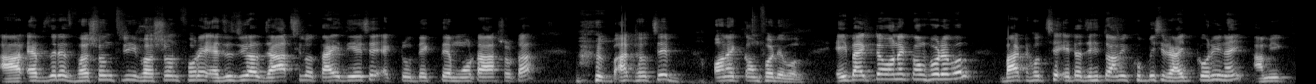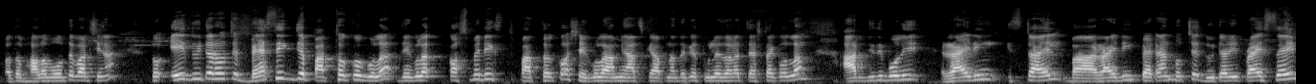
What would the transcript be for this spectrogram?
আর এফজেডএস ভার্সন থ্রি ভার্সন ফোরে অ্যাজ ইউজুয়াল যা ছিল তাই দিয়েছে, একটু দেখতে মোটা সোটা বাট হচ্ছে অনেক কমফোর্টেবল এই বাইকটা অনেক কমফোর্টেবল বাট হচ্ছে এটা যেহেতু আমি খুব বেশি রাইড করি নাই, আমি অত ভালো বলতে পারছি না। তো এই দুইটার হচ্ছে বেসিক যে পার্থক্যগুলো, যেগুলো কসমেটিক্স পার্থক্য, সেগুলো আমি আজকে আপনাদেরকে তুলে ধরার চেষ্টা করলাম। আর যদি বলি রাইডিং স্টাইল বা রাইডিং প্যাটার্ন হচ্ছে দুইটারই প্রায় সেম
